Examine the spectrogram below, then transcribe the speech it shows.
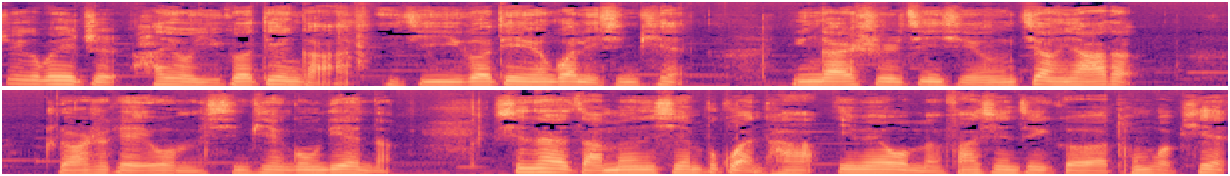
这个位置还有一个电感以及一个电源管理芯片，应该是进行降压的，主要是给我们芯片供电的。现在咱们先不管它，因为我们发现这个铜箔片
